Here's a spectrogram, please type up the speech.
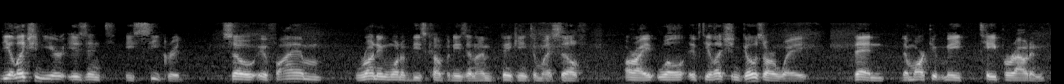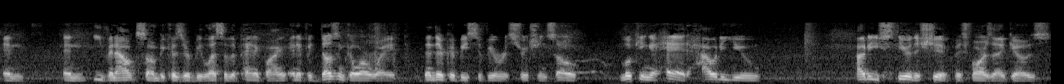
the election year isn't a secret. So if I am running one of these companies and I'm thinking to myself, all right, well, if the election goes our way, then the market may taper out and, and and even out some because there'd be less of the panic buying. And if it doesn't go our way, then there could be severe restrictions. So looking ahead, how do you how do you steer the ship as far as that goes?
